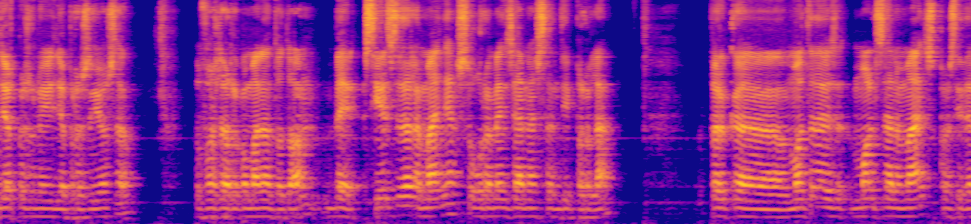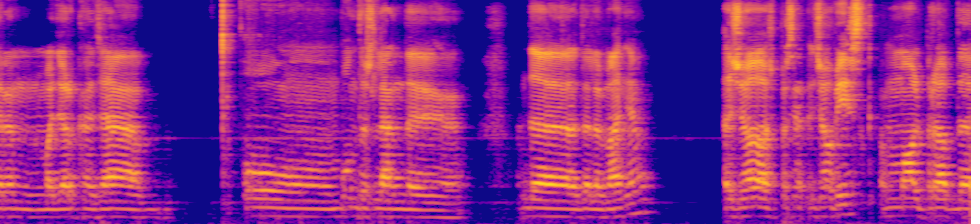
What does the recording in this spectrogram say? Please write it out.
Mallorca és una illa preciosa, vos la recomano a tothom. Bé, si ets d'Alemanya segurament ja n'has sentit parlar, perquè moltes, molts alemanys consideren Mallorca ja un Bundesland d'Alemanya. Jo, jo visc molt prop de,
